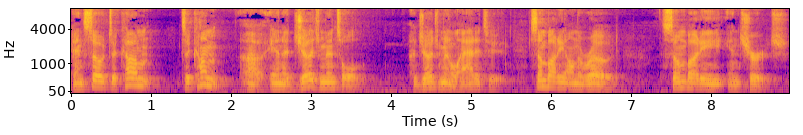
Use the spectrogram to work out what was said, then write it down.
And so to come, to come uh, in a judgmental a judgmental attitude, somebody on the road, somebody in church,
